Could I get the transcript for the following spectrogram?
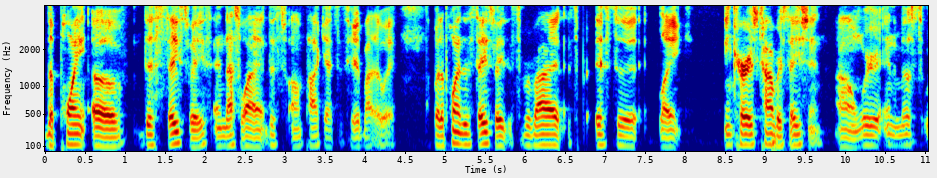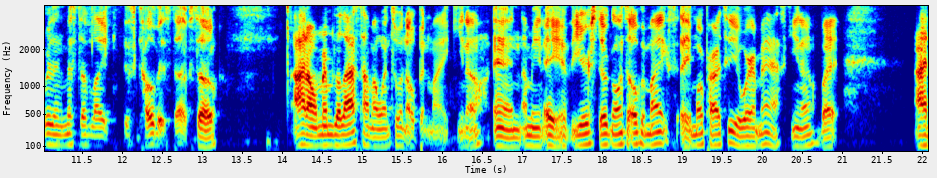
the point of this safe space and that's why this um, podcast is here by the way but the point of the safe space is to provide is to, is to like encourage conversation. Um, we're in the midst we're in the midst of like this COVID stuff, so I don't remember the last time I went to an open mic, you know. And I mean, hey, if you're still going to open mics, hey, more power to you. Wear a mask, you know. But I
